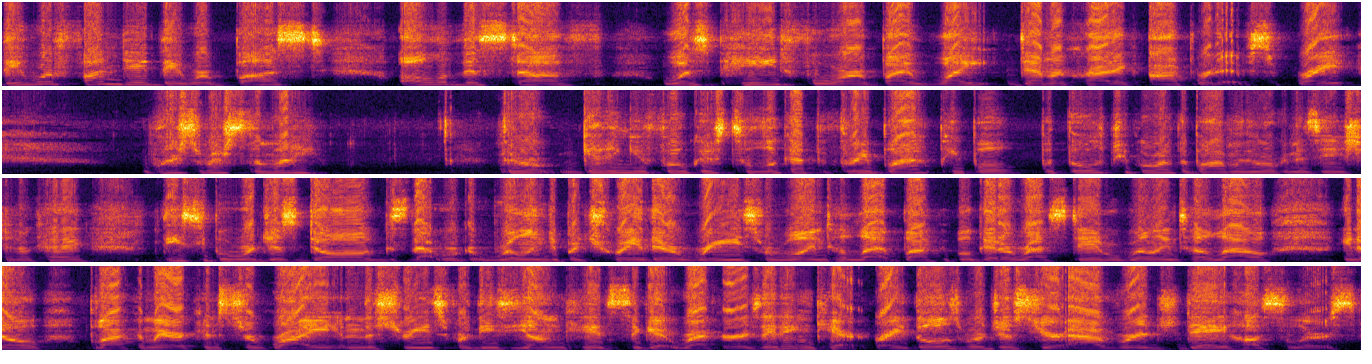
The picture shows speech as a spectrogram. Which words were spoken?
They were funded, they were bust. All of this stuff was paid for by white democratic operatives, right? Where's the rest of the money? They're getting you focused to look at the three black people, but those people are at the bottom of the organization, okay? These people were just dogs that were willing to betray their race, were willing to let black people get arrested, were willing to allow, you know, black Americans to riot in the streets for these young kids to get records. They didn't care, right? Those were just your average day hustlers,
